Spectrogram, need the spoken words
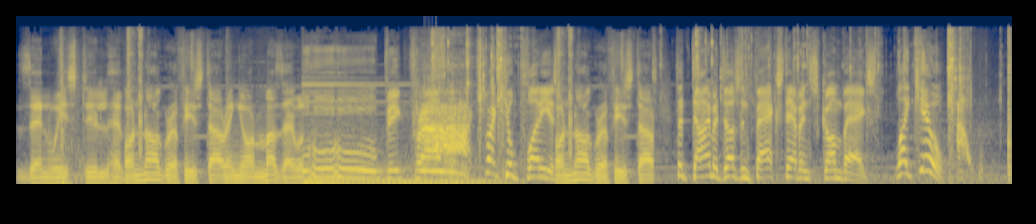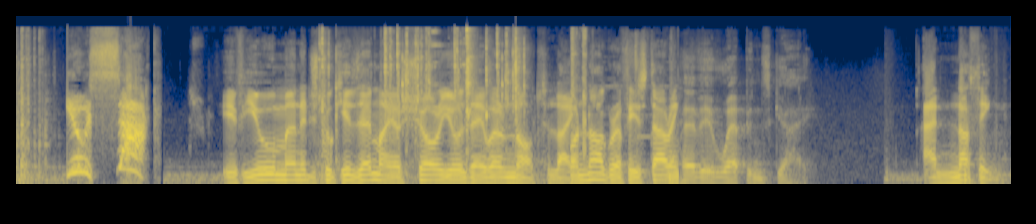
Then we still have pornography starring your mother. Ooh, big ah, problem. I killed plenty of pornography star. the dime a dozen backstabbing scumbags like you. Ow. You suck! If you managed to kill them, I assure you they were not like pornography starring Heavy weapons guy. and nothing.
